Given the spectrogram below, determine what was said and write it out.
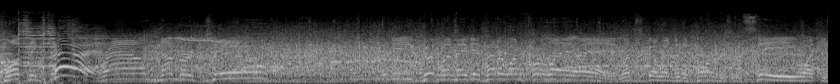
Closing round number two. Pretty good one, maybe a better one for Leuyer. Let's go into the corners and see what the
